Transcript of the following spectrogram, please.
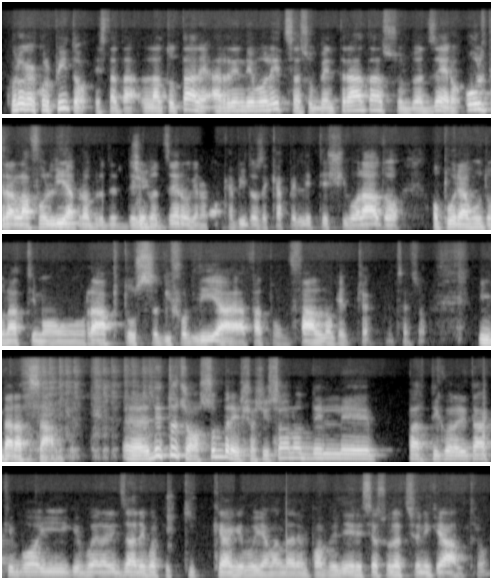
Quello che ha colpito è stata la totale arrendevolezza subentrata sul 2-0, oltre alla follia proprio de- del sì. 2-0 che non ho capito se Cappelletti è scivolato oppure ha avuto un attimo un raptus di follia, ha fatto un fallo che, cioè, nel senso, imbarazzante. Eh, detto ciò, su Brescia ci sono delle particolarità che vuoi, che vuoi analizzare, qualche chicca che vogliamo andare un po' a vedere sia sulle azioni che altro?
